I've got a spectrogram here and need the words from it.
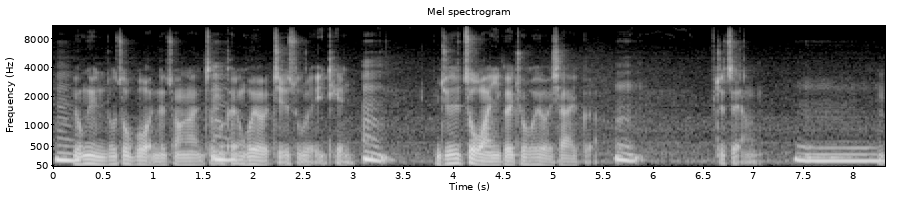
嗯、永远都做不完的专案，怎么可能会有结束的一天？嗯，你就是做完一个就会有下一个，嗯，就这样。嗯，嗯，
